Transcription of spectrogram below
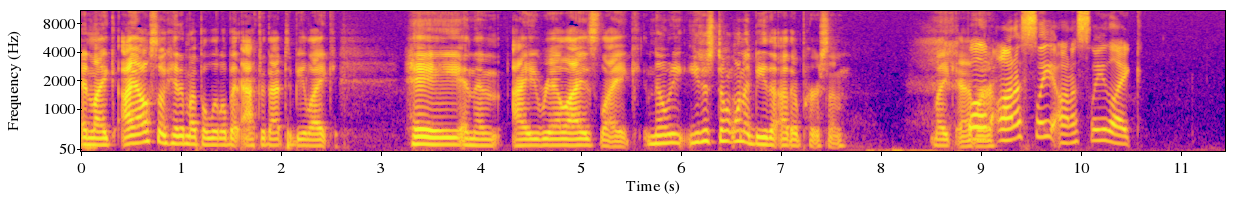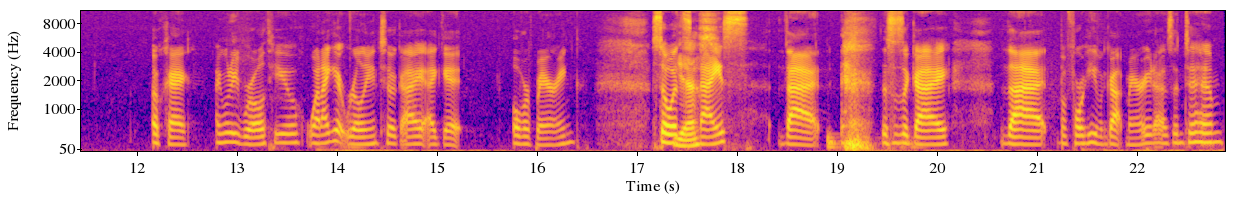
And like, I also hit him up a little bit after that to be like, hey. And then I realized, like, nobody, you just don't want to be the other person. Like, ever. Well, and honestly, honestly, like, okay, I'm gonna be real with you. When I get really into a guy, I get overbearing. So it's Yes. nice that this is a guy that before he even got married, I was into him.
